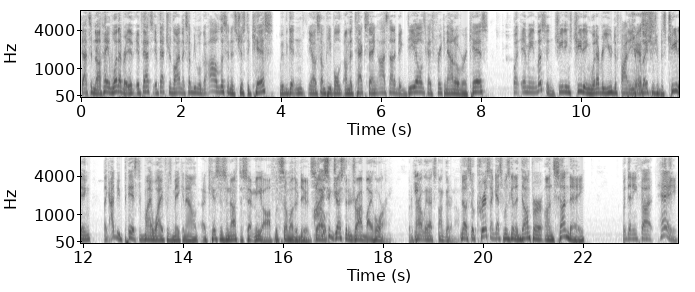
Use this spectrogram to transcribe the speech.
that's enough. Hey, whatever. If, if that's if that's your line, like some people go, oh, listen, it's just a kiss. We've getting you know some people on the text saying, oh, it's not a big deal. This guy's freaking out over a kiss. But I mean, listen, cheating's cheating. Whatever you define in your relationship is cheating. Like I'd be pissed if my wife was making out A kiss is enough to set me off. with some other dude. So I suggested a drive-by whoring, but apparently that's not good enough. No, so Chris, I guess, was going to dump her on Sunday, but then he thought, hey,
